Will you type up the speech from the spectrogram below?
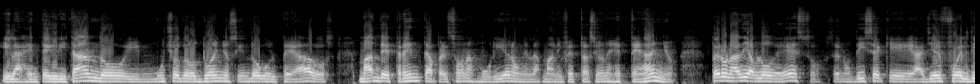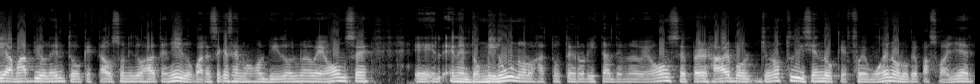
y la gente gritando y muchos de los dueños siendo golpeados. Más de 30 personas murieron en las manifestaciones este año, pero nadie habló de eso. Se nos dice que ayer fue el día más violento que Estados Unidos ha tenido. Parece que se nos olvidó el 9-11. en el 2001 los actos terroristas del 9-11, Pearl Harbor. Yo no estoy diciendo que fue bueno lo que pasó ayer,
